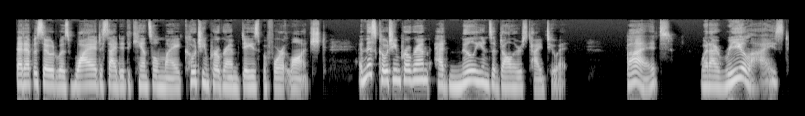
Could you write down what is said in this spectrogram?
That episode was why I decided to cancel my coaching program days before it launched. And this coaching program had millions of dollars tied to it. But what I realized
